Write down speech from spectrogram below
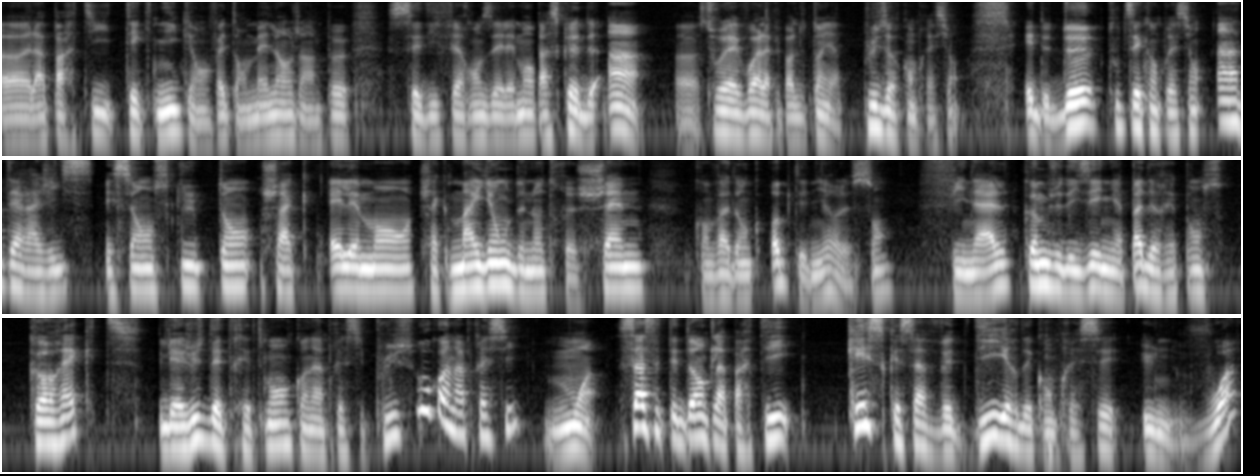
euh, la partie technique. Et en fait, on mélange un peu ces différents éléments parce que de 1, euh, sur les voix, la plupart du temps, il y a plusieurs compressions. Et de deux, toutes ces compressions interagissent et c'est en sculptant chaque élément, chaque maillon de notre chaîne qu'on va donc obtenir le son final. Comme je disais, il n'y a pas de réponse correcte, il y a juste des traitements qu'on apprécie plus ou qu'on apprécie moins. Ça, c'était donc la partie qu'est-ce que ça veut dire de compresser une voix?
